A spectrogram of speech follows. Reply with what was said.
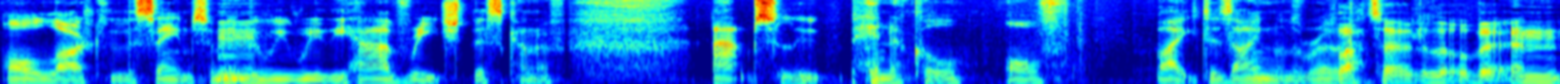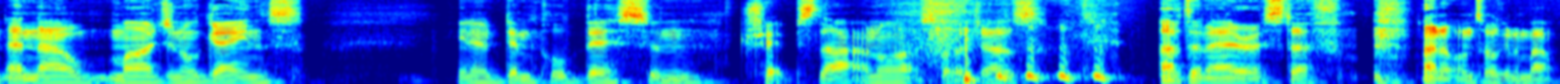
all largely the same. So maybe we really have reached this kind of absolute pinnacle of bike design on the road. Plateaued a little bit, and, and now marginal gains. You know, dimpled this and trips that and all that sort of jazz. I've done aero stuff. I know what I'm talking about.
